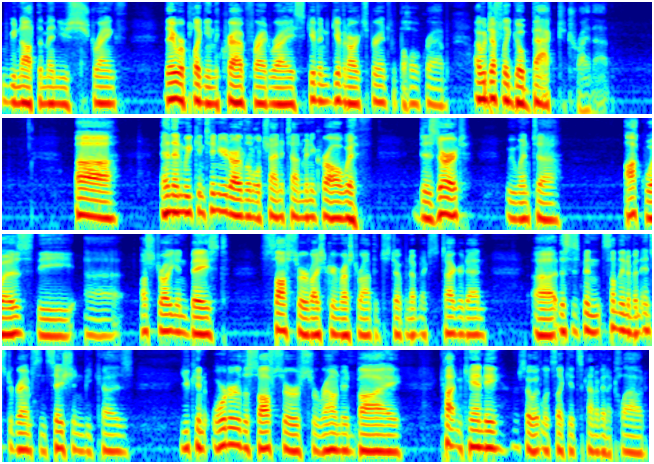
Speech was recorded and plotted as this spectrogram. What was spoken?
maybe not the menu's strength. They were plugging the crab fried rice. Given given our experience with the whole crab, I would definitely go back to try that. Uh, and then we continued our little Chinatown mini crawl with dessert. We went to Aqua S, the uh, Australian based soft serve ice cream restaurant that just opened up next to Tiger Den. Uh, this has been something of an Instagram sensation because you can order the soft serve surrounded by cotton candy, so it looks like it's kind of in a cloud.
